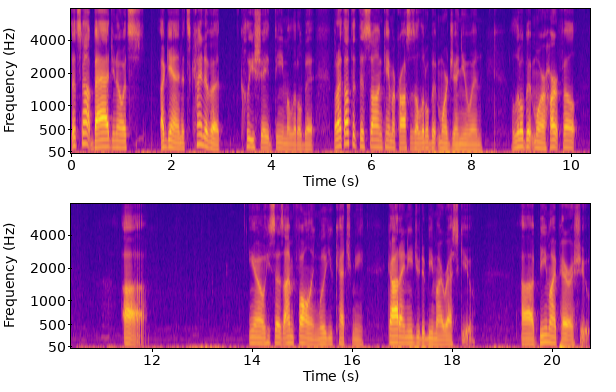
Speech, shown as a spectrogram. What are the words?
that's not bad, you know, it's again, it's kind of a cliched theme a little bit, but I thought that this song came across as a little bit more genuine, a little bit more heartfelt. Uh you know, he says, "I'm falling, will you catch me?" God, I need you to be my rescue. Uh, be my parachute.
